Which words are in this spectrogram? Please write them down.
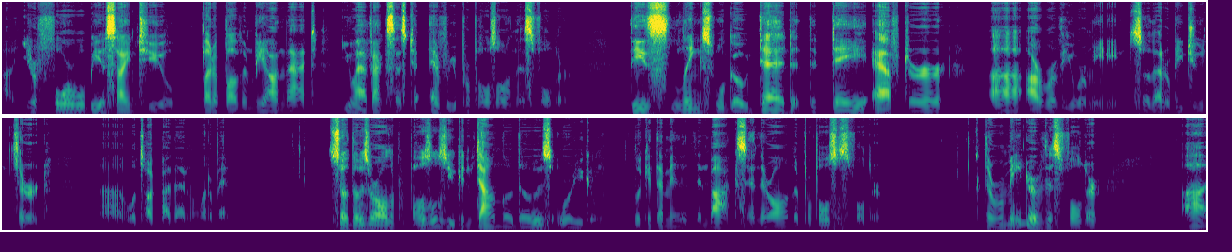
Uh, your four will be assigned to you, but above and beyond that, you have access to every proposal in this folder. These links will go dead the day after uh, our reviewer meeting, so that'll be June 3rd. Uh, we'll talk about that in a little bit. So those are all the proposals. You can download those or you can look at them in the thin Box and they're all in the proposals folder. The remainder of this folder uh,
